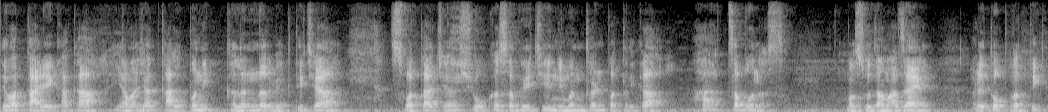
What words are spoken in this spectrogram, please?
तेव्हा काळे काका या माझ्या काल्पनिक कलंदर व्यक्तीच्या स्वतःच्या शोकसभेची निमंत्रण पत्रिका हा आजचा बोनस मसुदा माझा आहे आणि तो प्रतिक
